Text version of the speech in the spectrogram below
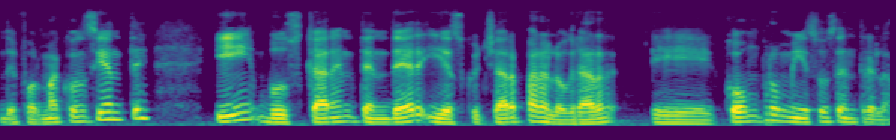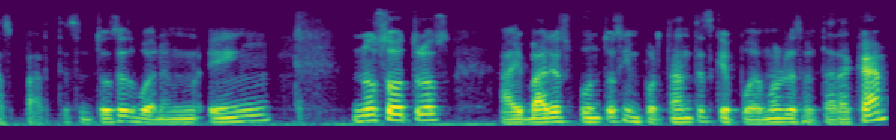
de forma consciente y buscar entender y escuchar para lograr eh, compromisos entre las partes. Entonces, bueno, en, en nosotros hay varios puntos importantes que podemos resaltar acá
